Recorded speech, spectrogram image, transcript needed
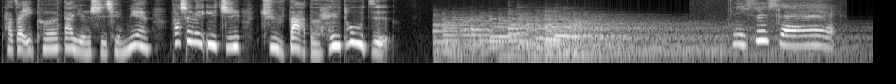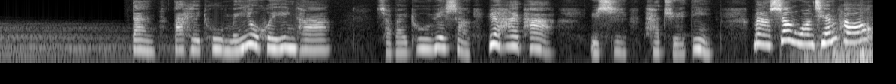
他在一颗大岩石前面发现了一只巨大的黑兔子。你是谁？但大黑兔没有回应他。小白兔越想越害怕，于是它决定马上往前跑。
